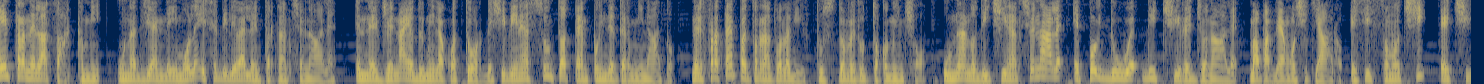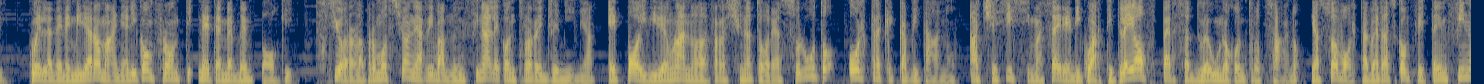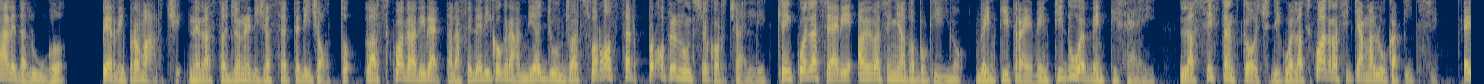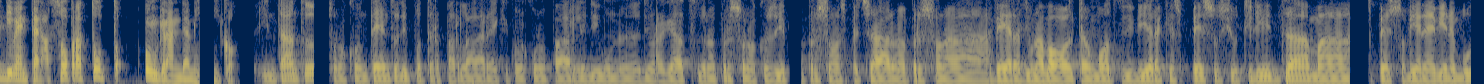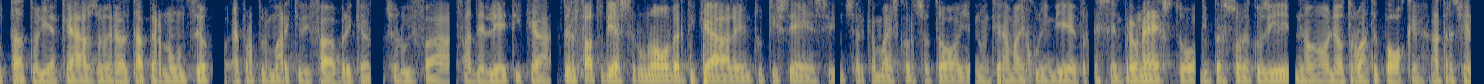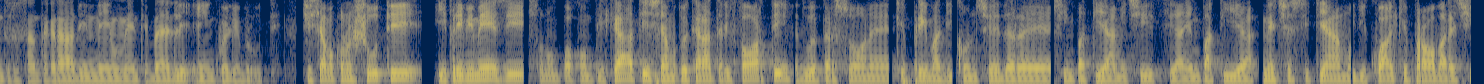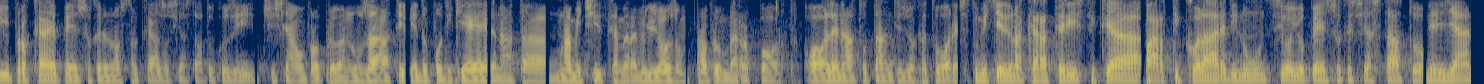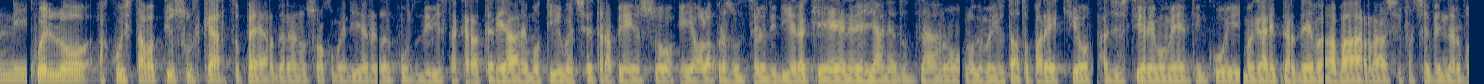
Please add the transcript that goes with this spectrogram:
Entra nella SACMI, un'azienda imolese di livello internazionale, e nel gennaio 2014 viene assunto a tempo indeterminato. Nel frattempo è tornato alla Virtus, dove tutto cominciò. Un anno di C nazionale e poi due di C regionale. Ma parliamoci chiaro, esistono C e C. Quella dell'Emilia Romagna di confronti ne teme ben pochi. Sfiora la promozione arrivando in finale contro Reggio Emilia e poi vive un anno da trascinatore assoluto oltre che capitano. Accesissima serie di quarti playoff persa 2-1 contro Zano, che a sua volta verrà sconfitta in finale da Lugo. Per riprovarci, nella stagione 17-18, la squadra diretta da Federico Grandi aggiunge al suo roster proprio Nunzio Corcelli, che in quella serie aveva segnato pochino, 23, 22 e 26. L'assistant coach di quella squadra si chiama Luca Pizzi e diventerà soprattutto un grande amico. Intanto sono contento di poter parlare, che qualcuno parli di un, di un, ragazzo, di una persona così, una persona speciale, una persona vera di una volta, è un modo di dire che spesso si utilizza ma spesso viene, viene, buttato lì a caso, in realtà per Nunzio è proprio il marchio di fabbrica, cioè lui fa, fa, dell'etica, del fatto di essere un uomo verticale in tutti i sensi, non cerca mai scorciatoie, non tira mai il culo indietro, è sempre onesto, di persone così ne ho, ne ho trovate poche a 360 gradi nei momenti belli e in quelli brutti. Ci siamo conosciuti, i primi mesi sono un po' complicati, siamo due caratteri forti, due persone che prima di concedere simpatia, amicizia, empatia necessitiamo di qualche prova reciproca e penso che nel nostro caso sia stato così, ci siamo proprio annusati e dopodiché è nata un'amicizia meravigliosa, proprio un bel rapporto. Ho allenato tanti giocatori, se tu mi chiedi una caratteristica particolare di Nunzio, io penso che sia stato negli anni quello a cui stava più sul cazzo perdere, non so come dire dal punto di vista caratteriale, emotivo, eccetera, penso e ho la presunzione di dire che negli anni ad Ozzano lo abbiamo aiutato parecchio a gestire i momenti in cui magari perdeva la barra, si faceva innervosire.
